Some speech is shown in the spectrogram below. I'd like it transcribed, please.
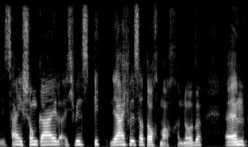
ist eigentlich schon geil, ich will es ja, ich will es ja doch machen, oder? Ähm,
